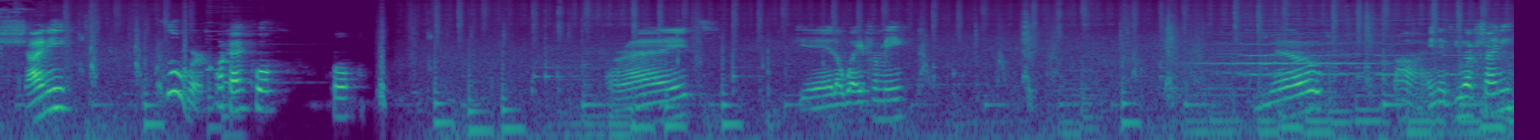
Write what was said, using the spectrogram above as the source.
Shiny? Silver. Okay, cool. Cool. Alright. Get away from me. No. Ah, any of you have shiny?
